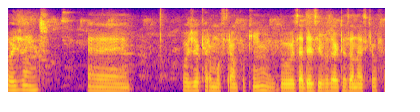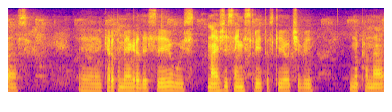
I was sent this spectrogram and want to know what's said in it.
Oi, gente. É, Hoje eu quero mostrar um pouquinho dos adesivos artesanais que eu faço. É... Quero também agradecer os mais de 100 inscritos que eu tive no canal.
